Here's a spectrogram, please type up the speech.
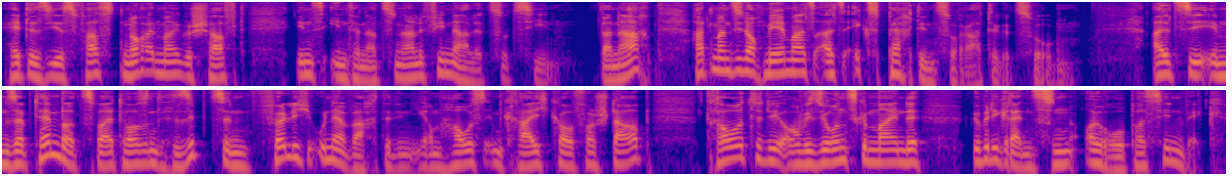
hätte sie es fast noch einmal geschafft, ins internationale Finale zu ziehen. Danach hat man sie noch mehrmals als Expertin zu Rate gezogen. Als sie im September 2017 völlig unerwartet in ihrem Haus im Kraichgau verstarb, trauerte die Eurovisionsgemeinde über die Grenzen Europas hinweg.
